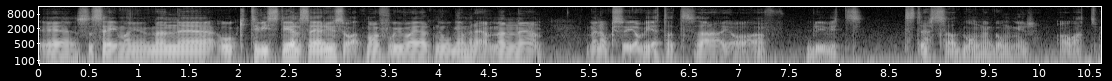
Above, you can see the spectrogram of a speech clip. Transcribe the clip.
Eh, så säger man ju. Men, eh, och till viss del så är det ju så att man får ju vara jävligt noga med det. Men, eh, men också jag vet att så här, jag har blivit stressad många gånger av att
